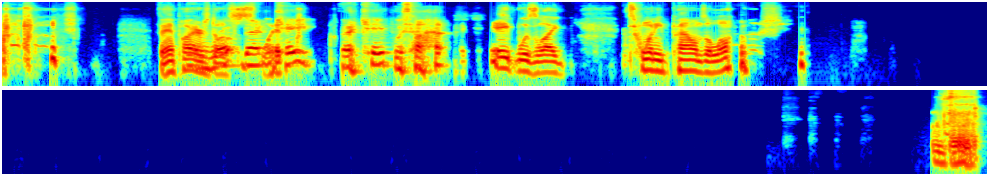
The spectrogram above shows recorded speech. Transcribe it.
Vampires That don't that sweat. cape. That cape was hot. Cape was like 20 pounds alone.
